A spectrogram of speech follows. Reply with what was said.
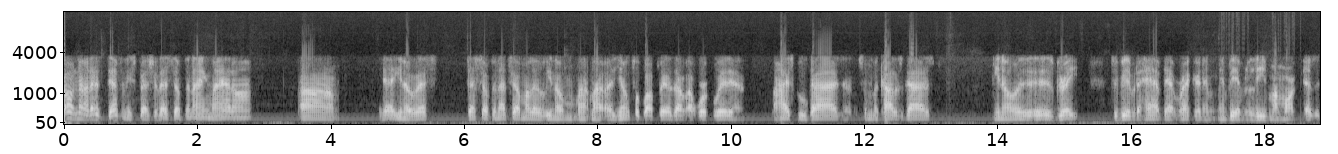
Oh no, that's definitely special. That's something I hang my hat on. Um, yeah, you know that's that's something I tell my little, you know, my, my uh, young football players I, I work with, and my high school guys and some of the college guys. You know, it, it's great to be able to have that record and, and be able to leave my mark as a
